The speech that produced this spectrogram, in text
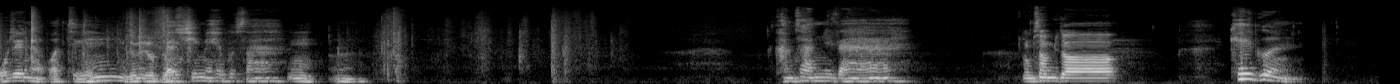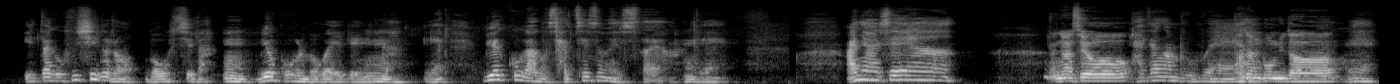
올해는 어떻게 음, 좋다. 열심히 해보자. 응. 응. 감사합니다. 감사합니다. 케이크는 이따가 후식으로 먹읍시다. 응. 미역국을 먹어야 되니까. 음. 예. 미역국하고 자체 좀 했어요. 예. 안녕하세요. 안녕하세요. 다정한 부부예요. 가정부입니다. 예.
